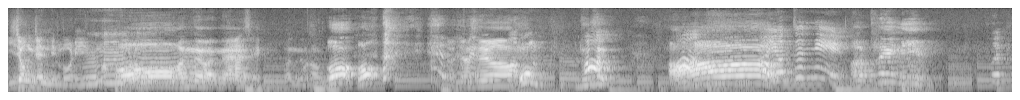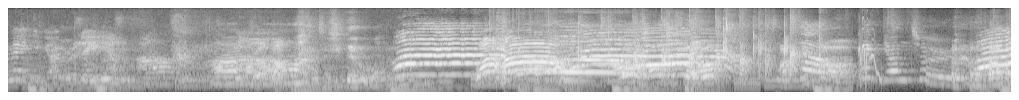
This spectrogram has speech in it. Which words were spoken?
이정재 님 머리 막어 맞네 맞네. 파란색. 맞네. 어? 어? 안녕하세요. 어? 누구세요? 아, 아. 연주님. 아 플레이님. 왜 플레이님이야? 플레이야? 아. 연주하다. 제 실대로. 와! 맛있어요? 맛있겠다. 연출 아,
